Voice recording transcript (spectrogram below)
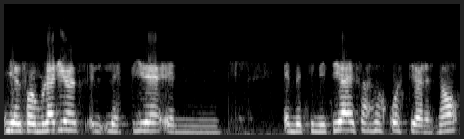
y el formulario es- les pide en, en definitiva esas dos cuestiones, ¿no?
